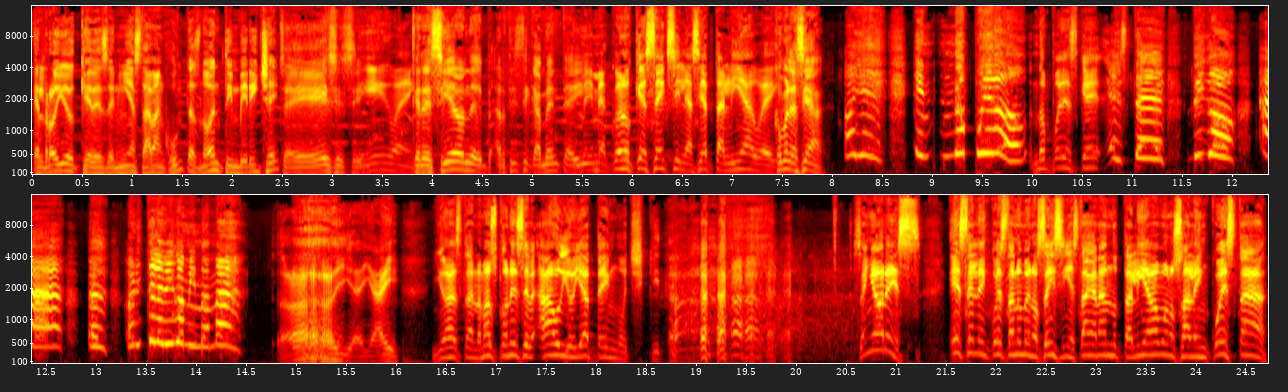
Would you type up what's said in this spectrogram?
el rollo que desde niña estaban juntas, ¿no? En Timbiriche. Sí, sí, sí. Sí, güey. Crecieron eh, artísticamente ahí. Y me acuerdo que sexy le hacía Talía, güey. ¿Cómo le hacía? Oye, no puedo. ¿No puedes qué? Este, digo, ah, ah, ahorita le digo a mi mamá. Ay, ay, ay. Yo hasta nomás con ese audio ya tengo, chiquita. Señores, esa es la encuesta número 6 y está ganando Talía. Vámonos a la encuesta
